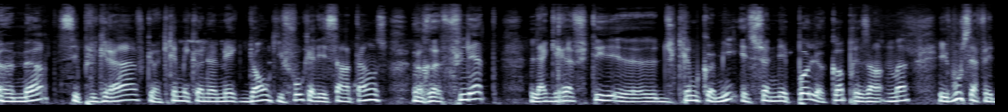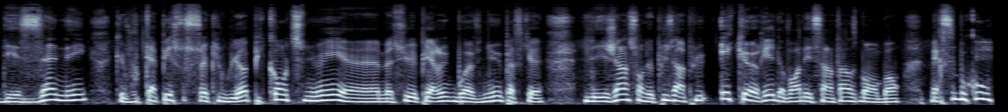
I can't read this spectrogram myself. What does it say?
un meurtre, c'est plus grave qu'un crime économique. Donc, il faut que les sentences reflètent la gravité euh, du crime commis et ce n'est pas le cas présentement. Et vous, ça fait des années que vous tapez sur ce clou-là, puis continuez, euh, Monsieur Pierre-Hugues Boisvenu, parce que les gens sont de plus en plus écœurés de voir des sentences bonbons. Merci beaucoup.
